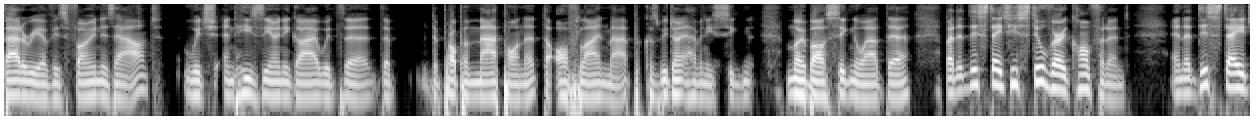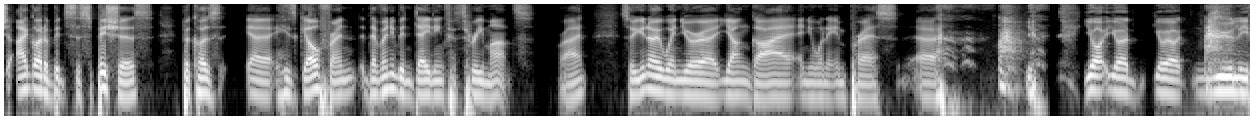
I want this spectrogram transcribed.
battery of his phone is out, which and he's the only guy with the the the proper map on it, the offline map, because we don't have any sign- mobile signal out there. But at this stage, he's still very confident. And at this stage, I got a bit suspicious because uh, his girlfriend, they've only been dating for three months, right? So, you know, when you're a young guy and you want to impress uh, your, your, your, newly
